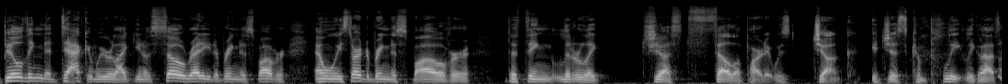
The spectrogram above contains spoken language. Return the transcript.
building the deck, and we were like, you know, so ready to bring the spa over. And when we started to bring the spa over, the thing literally just fell apart. It was junk. It just completely collapsed.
